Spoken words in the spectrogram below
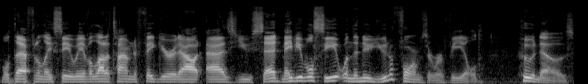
We'll definitely see. We have a lot of time to figure it out, as you said. Maybe we'll see it when the new uniforms are revealed. Who knows?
